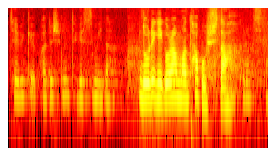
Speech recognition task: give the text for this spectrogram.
재밌게 봐주시면 되겠습니다. 놀이기구를 한번 타봅시다. 그럽시다.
